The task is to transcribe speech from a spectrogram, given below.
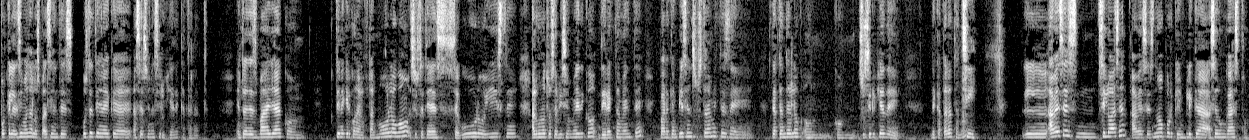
porque le decimos a los pacientes, usted tiene que hacerse una cirugía de catarata. Entonces vaya con, tiene que ir con el oftalmólogo, si usted tiene seguro, ISTE, algún otro servicio médico directamente, para que empiecen sus trámites de, de atenderlo con, con su cirugía de, de catarata, ¿no? Sí. A veces mm, sí lo hacen, a veces no, porque implica hacer un gasto.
